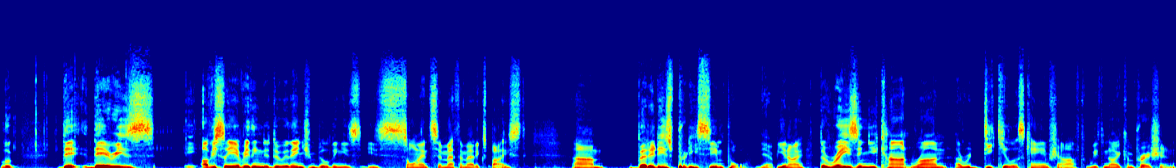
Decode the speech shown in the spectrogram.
look, there, there is obviously everything to do with engine building is, is science and mathematics based. Um, but it is pretty simple. Yep. You know, the reason you can't run a ridiculous camshaft with no compression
